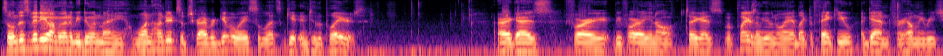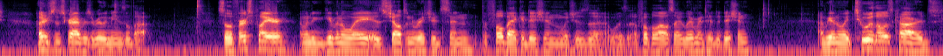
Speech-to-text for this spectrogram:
So in this video I'm going to be doing my 100 subscriber giveaway, so let's get into the players. Alright guys, before I, before I, you know, tell you guys what players I'm giving away, I'd like to thank you again for helping me reach 100 subscribers. It really means a lot. So the first player I'm going to be giving away is Sheldon Richardson, the fullback edition, which is a, was a Football Outsider limited edition. I'm giving away two of those cards.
